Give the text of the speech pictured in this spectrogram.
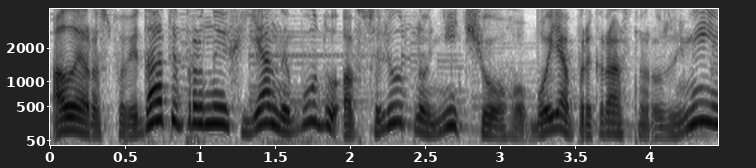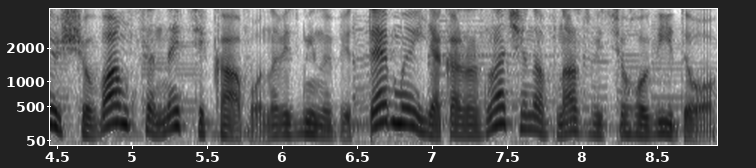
Але розповідати про них я не буду абсолютно нічого, бо я прекрасно розумію, що вам це не цікаво, на відміну від теми, яка зазначена в назві цього відео.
